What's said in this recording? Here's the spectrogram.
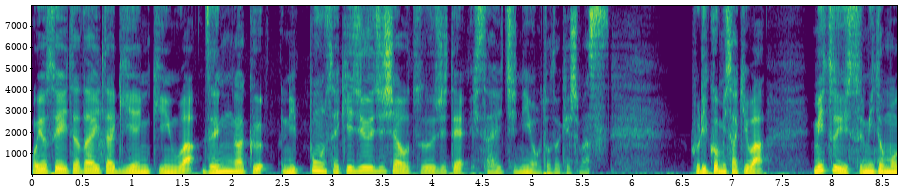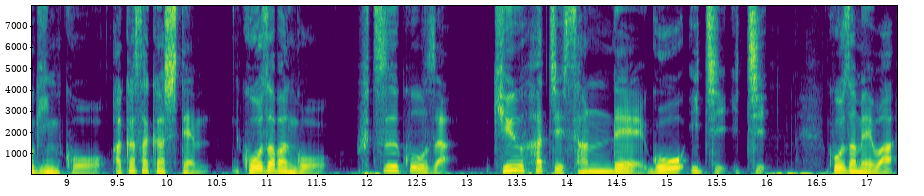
お寄せいただいた義援金は全額日本赤十字社を通じて被災地にお届けします。振込先は三井住友銀行赤坂支店口座番号普通口座9830511口座名は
